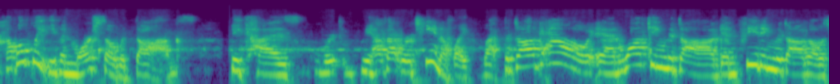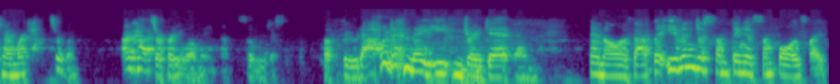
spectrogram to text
probably even more so with dogs because we have that routine of like let the dog out and walking the dog and feeding the dog all the time where cats are like our cats are pretty low maintenance, so we just put food out and they eat and drink it and and all of that. But even just something as simple as like,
